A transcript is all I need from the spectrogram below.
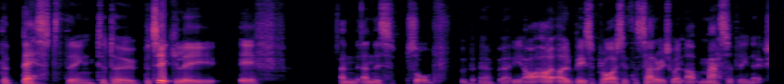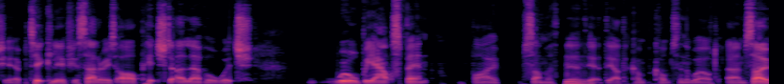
the best thing to do, particularly if and and this sort of uh, uh, you know, I, would be surprised if the salaries went up massively next year, particularly if your salaries are pitched at a level which will be outspent by some of the, mm. the, the, other comps in the world. Um, so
